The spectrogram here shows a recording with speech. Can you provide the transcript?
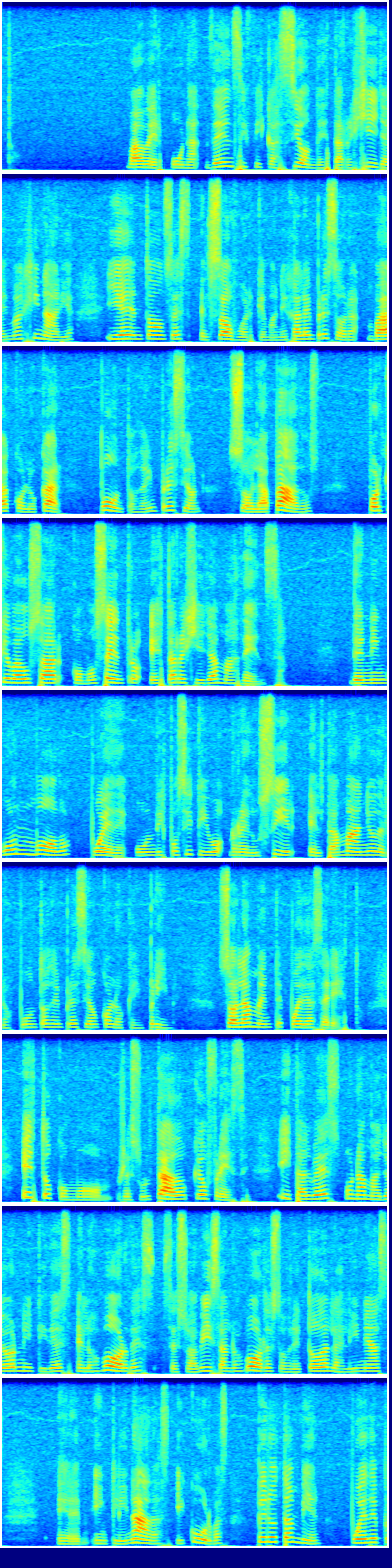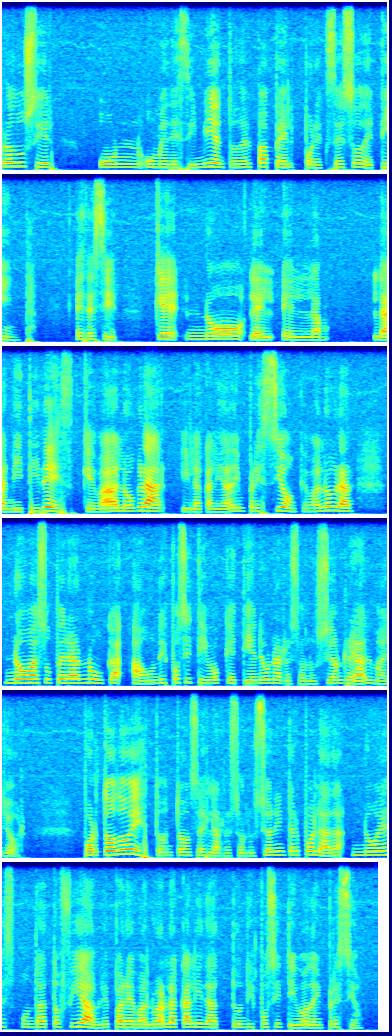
Va a haber una densificación de esta rejilla imaginaria y entonces el software que maneja la impresora va a colocar puntos de impresión solapados porque va a usar como centro esta rejilla más densa. De ningún modo puede un dispositivo reducir el tamaño de los puntos de impresión con los que imprime. Solamente puede hacer esto. Esto como resultado que ofrece y tal vez una mayor nitidez en los bordes, se suavizan los bordes, sobre todo en las líneas eh, inclinadas y curvas, pero también puede producir un humedecimiento del papel por exceso de tinta. Es decir, que no la, la nitidez que va a lograr y la calidad de impresión que va a lograr no va a superar nunca a un dispositivo que tiene una resolución real mayor. Por todo esto, entonces, la resolución interpolada no es un dato fiable para evaluar la calidad de un dispositivo de impresión.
